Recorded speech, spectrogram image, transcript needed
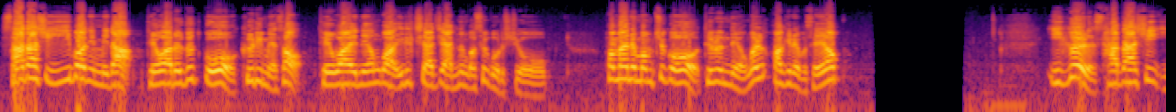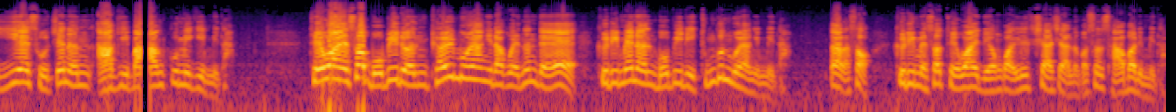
4-2번입니다. 대화를 듣고 그림에서 대화의 내용과 일치하지 않는 것을 고르시오. 화면을 멈추고 들은 내용을 확인해 보세요. 이글 4-2의 소재는 아기방 꾸미기입니다. 대화에서 모빌은 별 모양이라고 했는데 그림에는 모빌이 둥근 모양입니다. 따라서 그림에서 대화의 내용과 일치하지 않는 것은 4번입니다.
